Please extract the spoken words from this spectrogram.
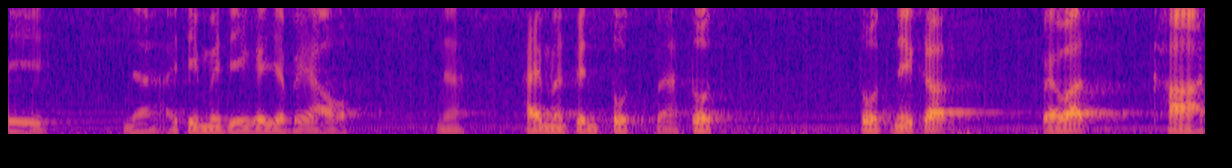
ดีนะไอ้ที่ไม่ดีก็อย่าไปเอานะให้มันเป็นตุดนะตุดตุดนี่ก็แปลว่าขาด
